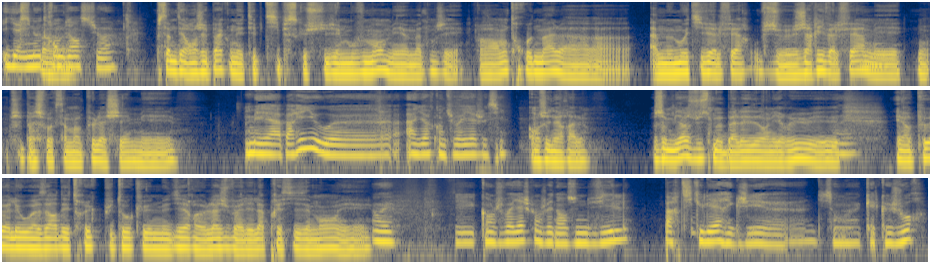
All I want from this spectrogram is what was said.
Il y a une autre pas- ambiance, tu vois. Ça me dérangeait pas qu'on était petit parce que je suivais le mouvement, mais euh, maintenant j'ai vraiment trop de mal à, à me motiver à le faire. J'arrive à le faire, mais bon, je sais pas, je crois que ça m'a un peu lâché, mais Mais à Paris ou euh, ailleurs quand tu voyages aussi? En général. J'aime bien juste me balader dans les rues et, Ouais. Et un peu aller au hasard des trucs plutôt que de me dire euh, là je veux aller là précisément et Ouais. Quand je voyage, quand je vais dans une ville particulière et que j'ai, euh, disons, euh, quelques jours,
